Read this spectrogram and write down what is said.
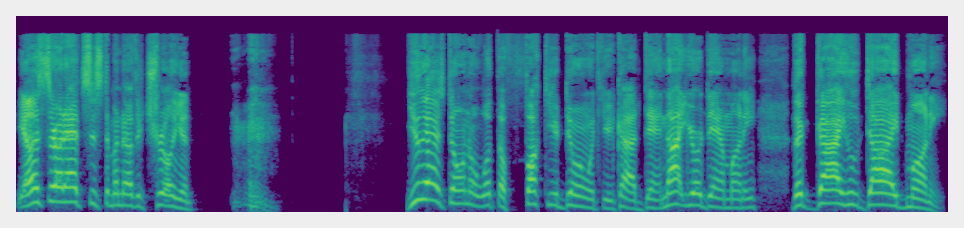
yeah, let's throw that system another trillion. you guys don't know what the fuck you're doing with your goddamn, not your damn money, the guy who died money.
